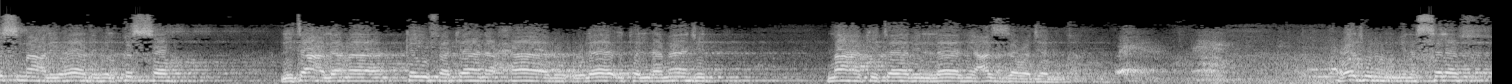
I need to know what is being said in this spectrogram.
اسمع لهذه القصة لتعلم كيف كان حال أولئك الأماجد مع كتاب الله عز وجل. رجل من السلف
